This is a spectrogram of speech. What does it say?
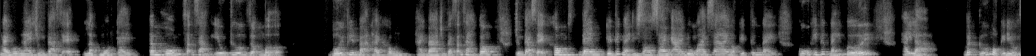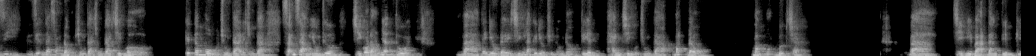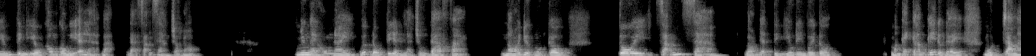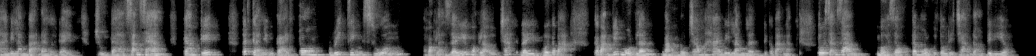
ngày hôm nay chúng ta sẽ lập một cái tâm hồn sẵn sàng yêu thương, rộng mở với phiên bản 2023 chúng ta sẵn sàng không? Chúng ta sẽ không đem kiến thức này đi so sánh ai đúng, ai sai hoặc kiến thức này, cũ kiến thức này mới, hay là bất cứ một cái điều gì diễn ra trong đầu của chúng ta chúng ta chỉ mở cái tâm hồn của chúng ta để chúng ta sẵn sàng yêu thương, chỉ có đón nhận thôi. Và cái điều đấy chính là cái điều chuyển đổi đầu tiên. Hành trình của chúng ta bắt đầu bằng một bước chân. Và chỉ vì bạn đang tìm kiếm tình yêu không có nghĩa là bạn đã sẵn sàng cho nó. Nhưng ngày hôm nay, bước đầu tiên là chúng ta phải nói được một câu, tôi sẵn sàng đón nhận tình yêu đến với tôi. Bằng cách cam kết ở đây 125 bạn đang ở đây, chúng ta sẵn sàng cam kết tất cả những cái form reading xuống hoặc là giấy, hoặc là ở chat đây với các bạn. Các bạn viết một lần bằng 125 lần để các bạn ạ. Tôi sẵn sàng mở rộng tâm hồn của tôi để chào đón tình yêu.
